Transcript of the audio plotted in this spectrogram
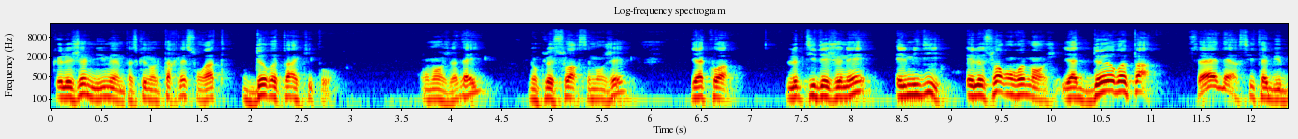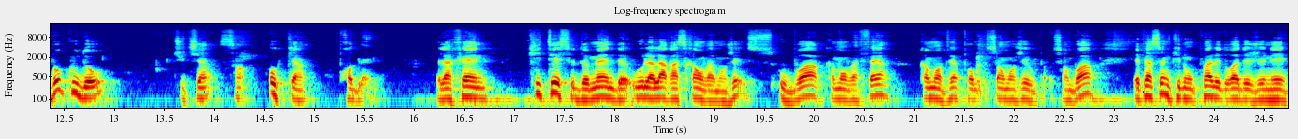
que le jeûne lui-même, parce que dans le Tachles, on rate deux repas à Kippour. On mange la veille, donc le soir, c'est manger. Il y a quoi? Le petit déjeuner et le midi. Et le soir, on remange. Il y a deux repas. C'est-à-dire, si tu as bu beaucoup d'eau, tu tiens sans aucun problème. Et la reine, quitter ce domaine de oulala, rasera, on va manger, ou boire, comment on va faire, comment faire pour sans manger ou sans boire. Les personnes qui n'ont pas le droit de jeûner,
